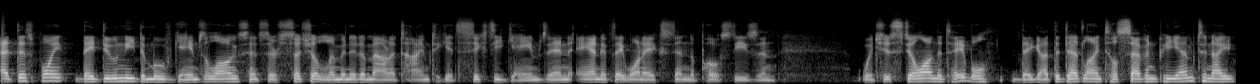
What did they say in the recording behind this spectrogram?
at this point, they do need to move games along since there's such a limited amount of time to get 60 games in. And if they want to extend the postseason, which is still on the table, they got the deadline till 7 p.m. tonight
